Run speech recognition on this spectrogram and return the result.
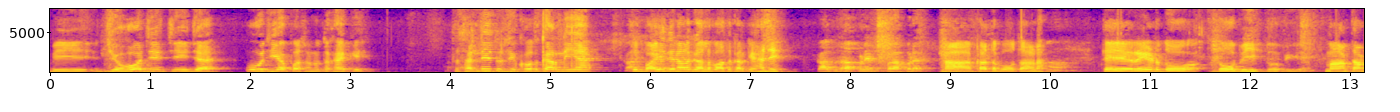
ਵੀ ਜਿਹੋ ਜੀ ਚੀਜ਼ ਹੈ ਉਹ ਜੀ ਆਪਾਂ ਤੁਹਾਨੂੰ ਦਿਖਾਈਏ ਤਸੱਲੀ ਤੁਸੀਂ ਖੁਦ ਕਰਨੀ ਹੈ ਤੇ ਬਾਈ ਦੇ ਨਾਲ ਗੱਲਬਾਤ ਕਰਕੇ ਹਾਂਜੀ? ਕੱਦ ਦਾ ਆਪਣੇ ਬਰਾਬਰ ਹੈ। ਹਾਂ ਕੱਦ ਬਹੁਤ ਆ ਹਨਾ? ਹਾਂ। ਤੇ ਰੇਟ 2 220 220 ਹੈ ਮਾਨਤਾਨ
